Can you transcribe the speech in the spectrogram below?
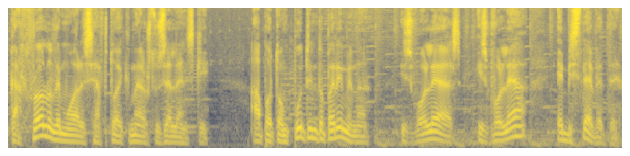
Καθόλου δεν μου άρεσε αυτό εκ μέρους του Ζελένσκι. Από τον Πούτιν το περίμενα. Εισβολέας, εισβολέα εμπιστεύεται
